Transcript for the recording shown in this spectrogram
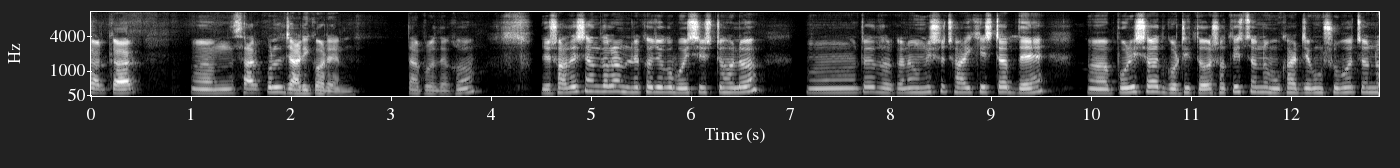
সরকার সার্কুল জারি করেন। তারপরে দেখো, যে স্বদেশী আন্দোলন উল্লেখযোগ্য বৈশিষ্ট্য হলো ওটা দরকার। নেই উনিশশো ছয় খ্রিস্টাব্দে পরিষদ গঠিত সতীশচন্দ্র মুখার্জি এবং সুভাষচন্দ্র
